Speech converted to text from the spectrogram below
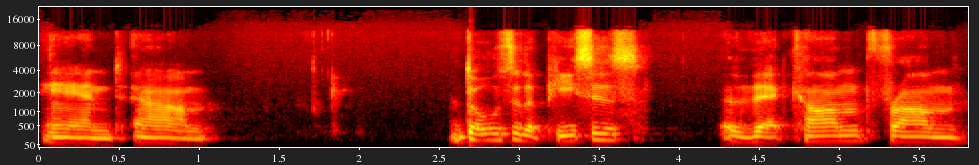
And um, those are the pieces that come from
